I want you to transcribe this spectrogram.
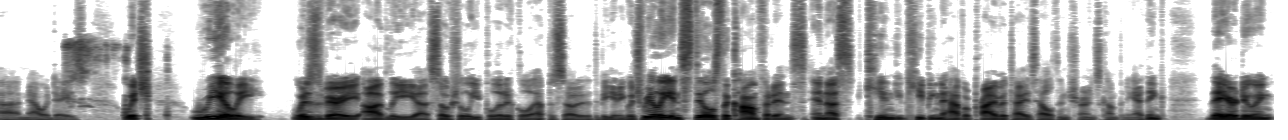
uh, nowadays, which really was a very oddly uh, socially political episode at the beginning, which really instills the confidence in us keep, keeping to have a privatized health insurance company. I think they are doing,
